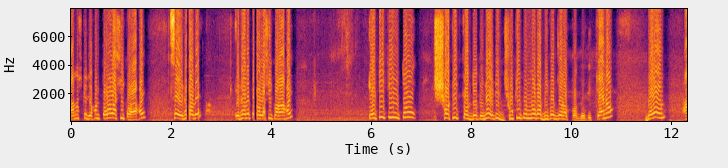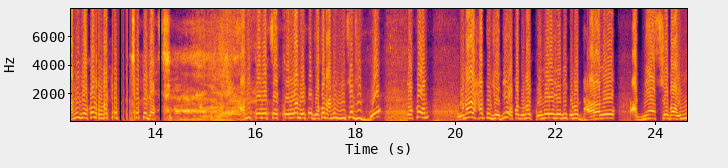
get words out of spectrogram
মানুষকে যখন তল্লাশি করা হয় সে এভাবে এভাবে তল্লাশি করা হয়। এটি কিন্তু সঠিক পদ্ধতি না, এটি ঝুঁকিপূর্ণ বা বিপজ্জনক পদ্ধতি। কেন? ধরুন, আমি যখন ওনাকে করতে যাচ্ছি, আমি কোলে চেক করলাম, এরপর যখন আমি নিচে ঝুঁকবো তখন ওনার হাতে যদি, অর্থাৎ ওনার কোমরে যদি কোনো ধারালো আগ্নেয়াস্ত্র বা অন্য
